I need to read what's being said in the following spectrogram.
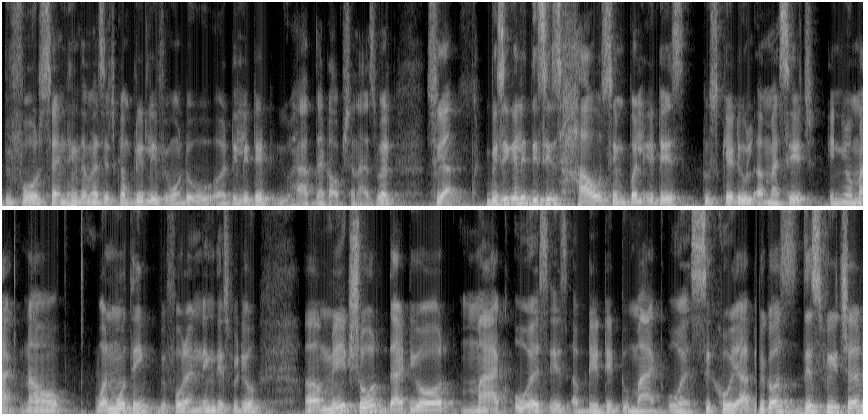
before sending the message completely if you want to uh, delete it you have that option as well. So yeah basically this is how simple it is to schedule a message in your mac. Now one more thing before ending this video. Uh, make sure that your mac os is updated to mac os sequoia because this feature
